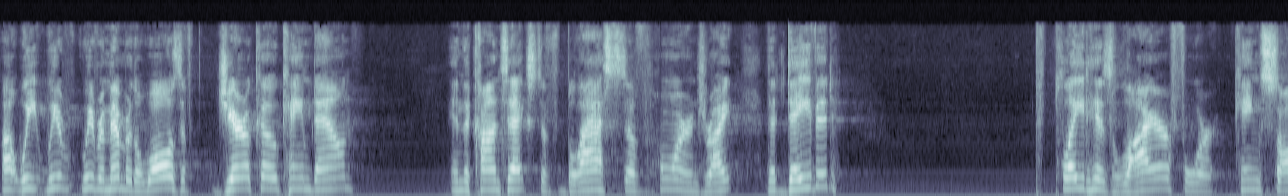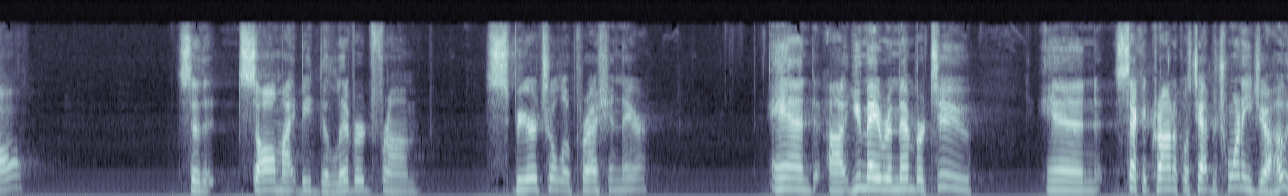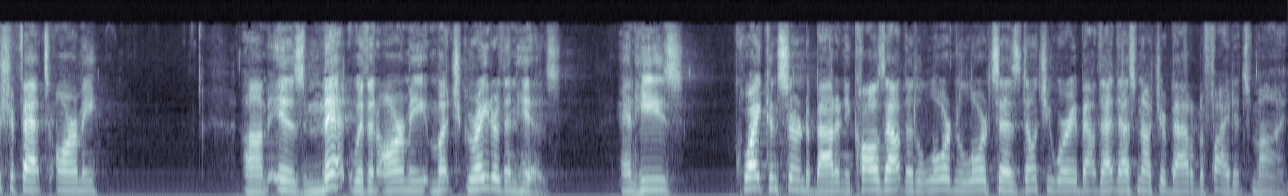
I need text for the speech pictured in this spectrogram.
Uh, we, we, we remember the walls of Jericho came down in the context of blasts of horns, right? That David played his lyre for King Saul so that Saul might be delivered from spiritual oppression there. And uh, you may remember too in Second Chronicles chapter 20, Jehoshaphat's army um, is met with an army much greater than his. And he's quite concerned about it, and he calls out to the Lord, and the Lord says, Don't you worry about that. That's not your battle to fight, it's mine.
